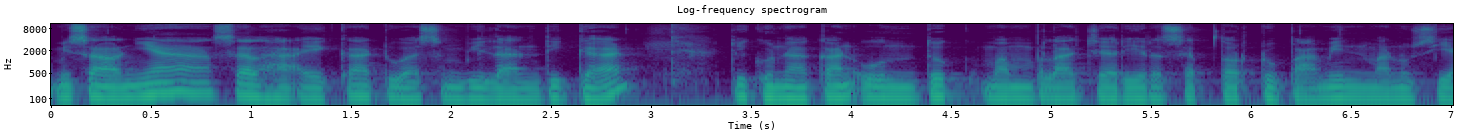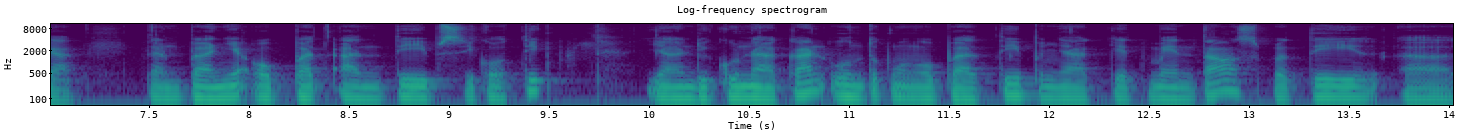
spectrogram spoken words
Misalnya sel HEK 293 digunakan untuk mempelajari reseptor dopamin manusia dan banyak obat antipsikotik yang digunakan untuk mengobati penyakit mental seperti uh,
